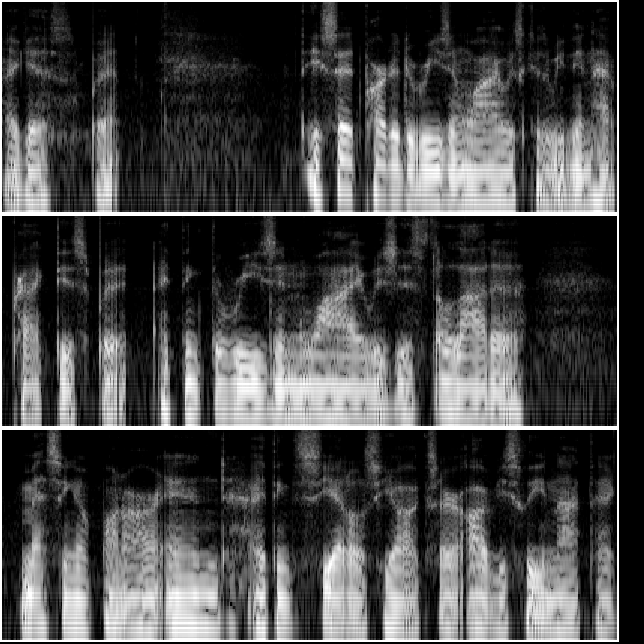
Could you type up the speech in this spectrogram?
I guess. But they said part of the reason why was because we didn't have practice. But I think the reason why was just a lot of messing up on our end. I think the Seattle Seahawks are obviously not that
